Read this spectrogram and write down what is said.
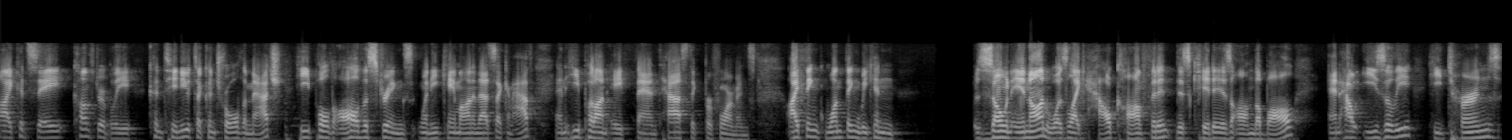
I could say comfortably continue to control the match. He pulled all the strings when he came on in that second half, and he put on a fantastic performance. I think one thing we can zone in on was like how confident this kid is on the ball and how easily he turns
